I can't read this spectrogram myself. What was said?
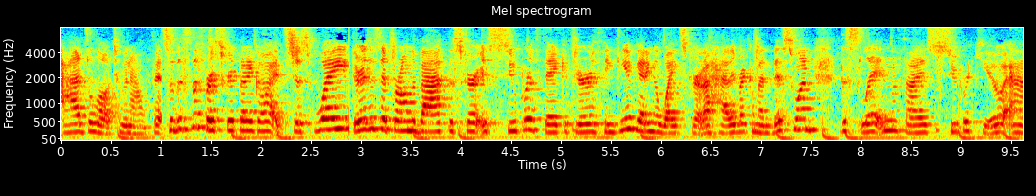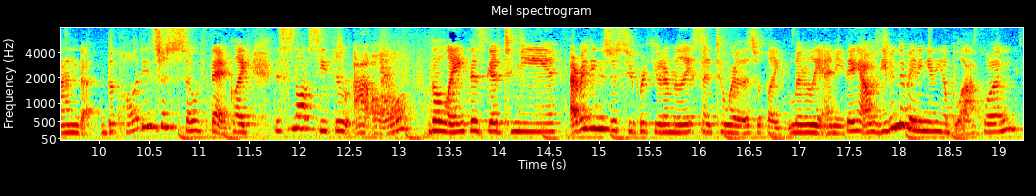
adds a lot to an outfit. So this is the first skirt that I got. It's just white. There's a zipper on the back. The skirt is super thick. If you're thinking of getting a white skirt, I highly recommend this one. The slit in the thigh is super cute and the quality is just so thick. Like this is not see-through at all. The length is good to me. Everything is just super cute. I'm really excited to wear this with like literally anything. I was even debating getting a black one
